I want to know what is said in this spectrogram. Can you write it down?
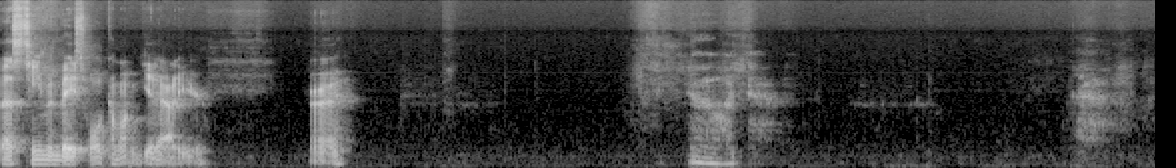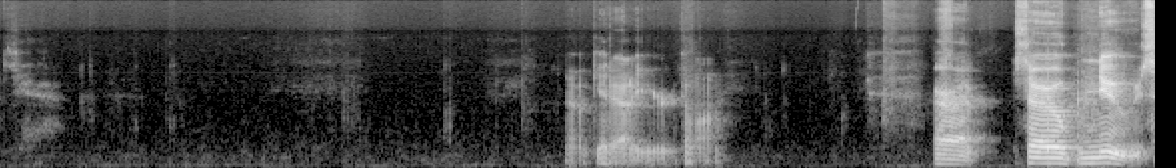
Best team in baseball. Come on, get out of here. All right. No, get out of here. Come on. All right. So, news.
